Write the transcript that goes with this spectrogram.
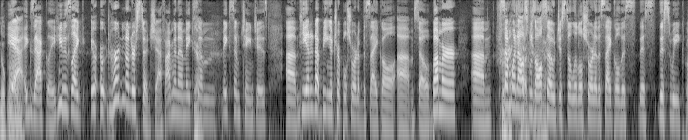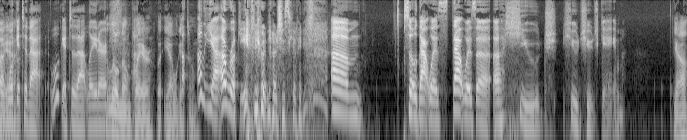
No problem. Yeah, exactly. He was like er- er, heard and understood, chef. I'm gonna make Yeah. some make some changes. Um, he ended up being a triple short of the cycle. Um, so bummer. Um, someone else was also just a little short of the cycle this this this week, but Oh, yeah. we'll get to that. We'll get to that later. A little known player, but yeah, we'll get to him. Oh yeah, a rookie. If you would know, just kidding. Um, so that was that was a a huge, huge, huge game. Yeah.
